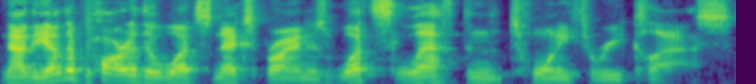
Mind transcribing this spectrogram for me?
Now, the other part of the what's next, Brian, is what's left in the 23 class.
